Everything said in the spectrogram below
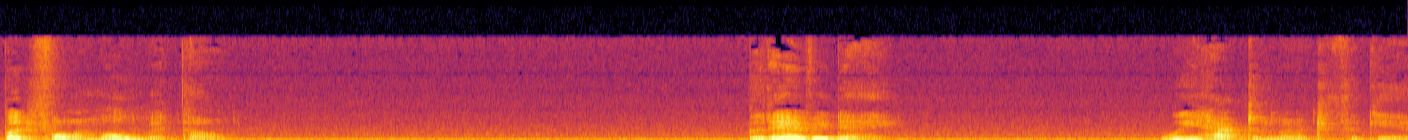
But for a moment though. But every day we have to learn to forgive.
